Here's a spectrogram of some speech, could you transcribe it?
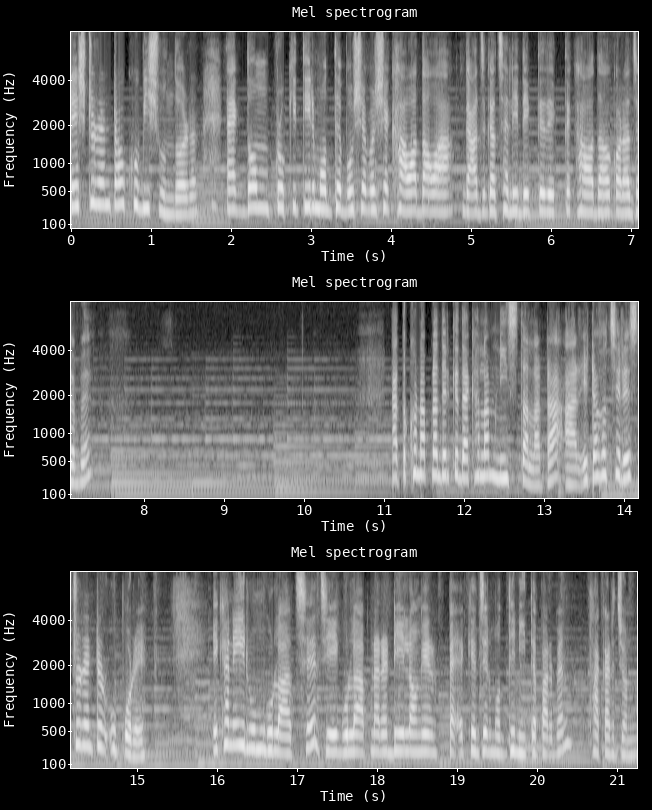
রেস্টুরেন্টটাও খুবই সুন্দর। একদম প্রকৃতির মধ্যে বসে বসে খাওয়া দাওয়া, গাছগাছালি দেখতে দেখতে খাওয়া দাওয়া করা যাবে। এতক্ষণ আপনাদেরকে দেখালাম নিচতলাটা, আর এটা হচ্ছে রেস্টুরেন্টের উপরে। এখানে এই রুমগুলো আছে, যেগুলো আপনারা ডে লং এর প্যাকেজের মধ্যে নিতে পারবেন থাকার জন্য।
